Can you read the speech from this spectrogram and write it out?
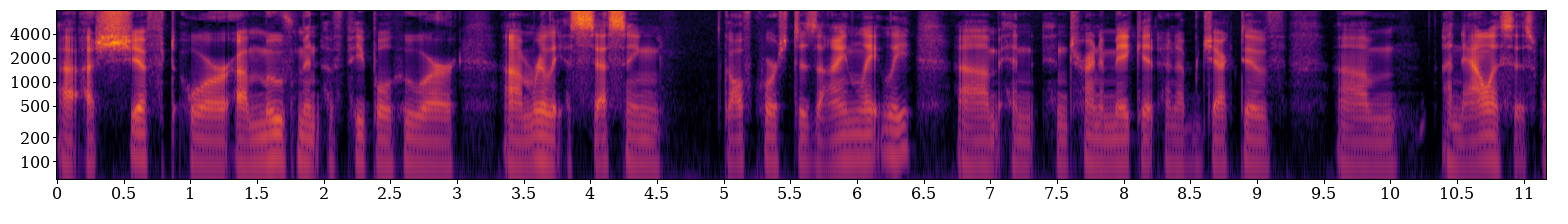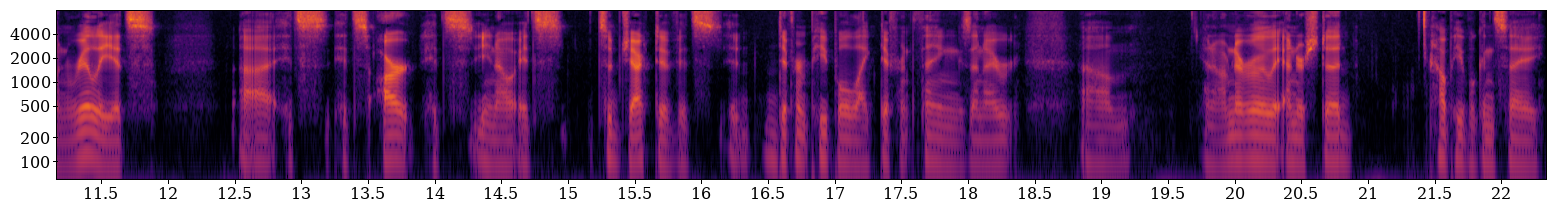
a shift or a movement of people who are um, really assessing golf course design lately um, and and trying to make it an objective um, analysis when really it's uh, it's it's art. It's you know it's subjective. It's it, different people like different things. And I um, you know I've never really understood how people can say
